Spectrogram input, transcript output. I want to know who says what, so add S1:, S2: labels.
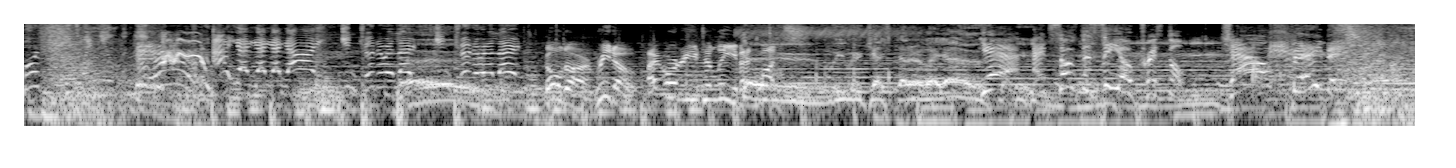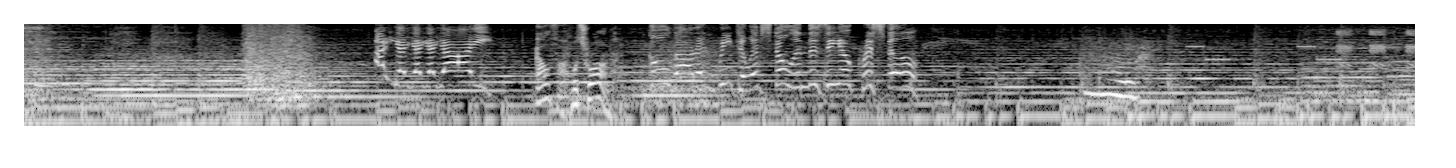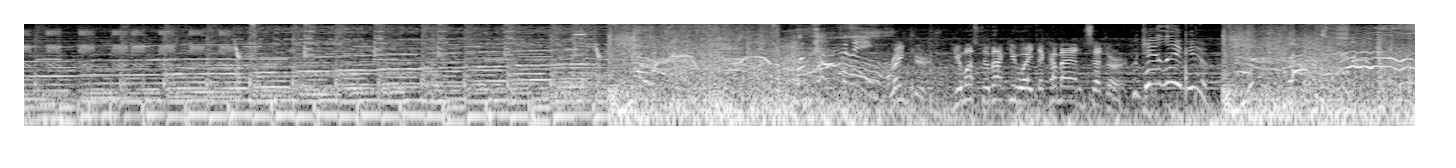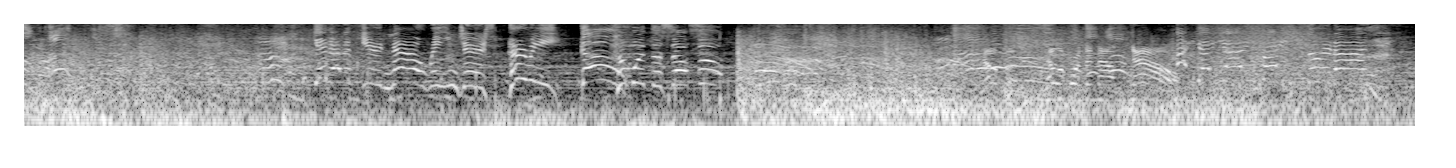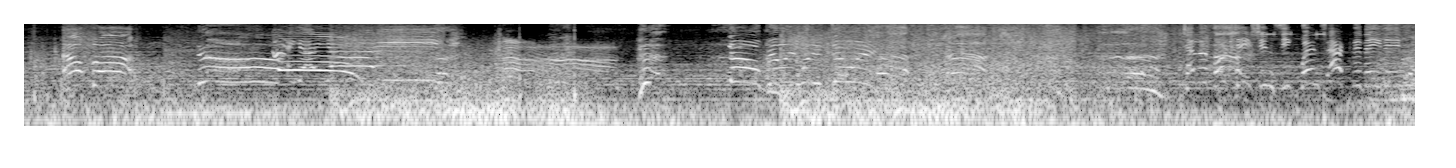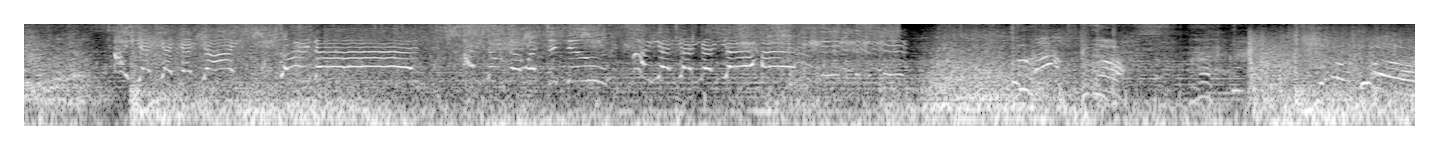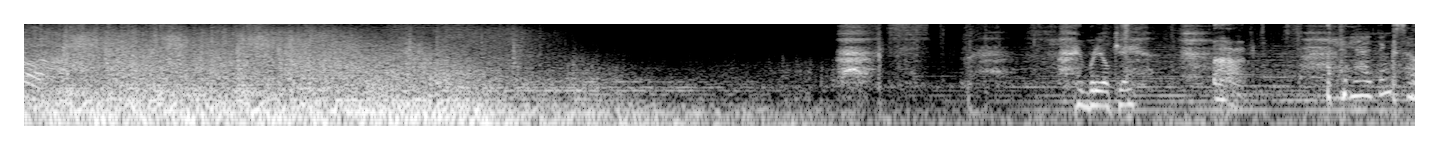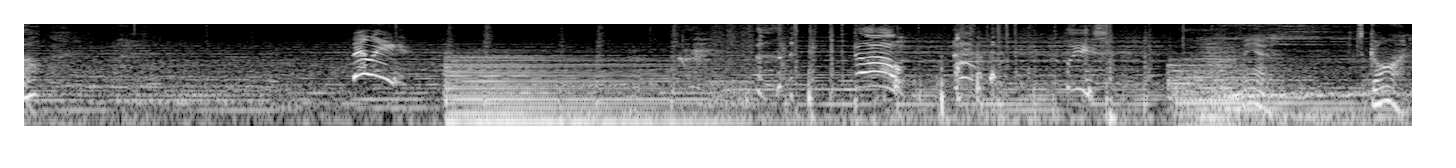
S1: more peace when you... ay, ay, ay, ay, ay! Intruder alert! Intruder alert!
S2: Goldar, Rito, I order you to leave at once.
S3: We were just on our way out.
S4: Yeah, and so's the Zeo Crystal. Ciao, baby.
S1: Ay, ay, ay, ay, ay!
S5: Alpha, what's wrong?
S1: Goldar and Rito have
S2: you must evacuate the command center.
S5: We can't leave you!
S1: Get out of here now, Rangers! Hurry! Go!
S5: Come with us, Alpha!
S2: Alpha, teleport them out now.
S5: Everybody okay?
S6: Uh, yeah, I think so. Billy!
S5: No! Please!
S7: Man, it's gone.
